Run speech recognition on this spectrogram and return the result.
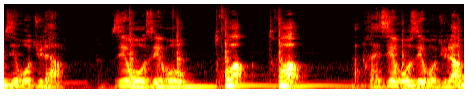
0 du La. 0, 0, 3, 3. Après 0, 0 du La.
